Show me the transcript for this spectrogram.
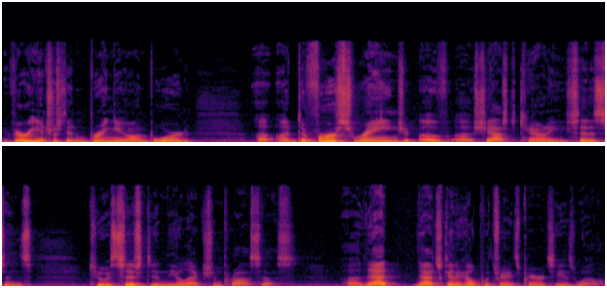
very interested in bringing on board a, diverse range of uh, Shasta County citizens to assist in the election process. Uh, that, that's going to help with transparency as well.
